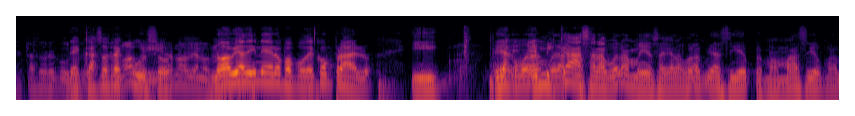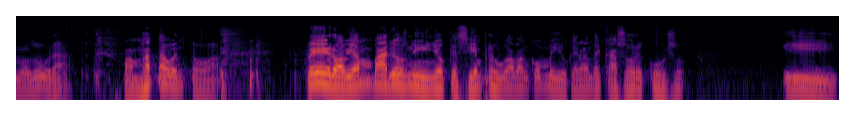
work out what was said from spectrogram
Escasos recursos. de escasos No recursos. había, no había no dinero para poder comprarlo. Y mira cómo en, mi casa, la abuela mía, o sea, que la abuela mía siempre, mamá ha sido mano dura. Mamá estaba en todas. Pero habían varios niños que siempre jugaban conmigo, que eran de escasos recursos. Y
